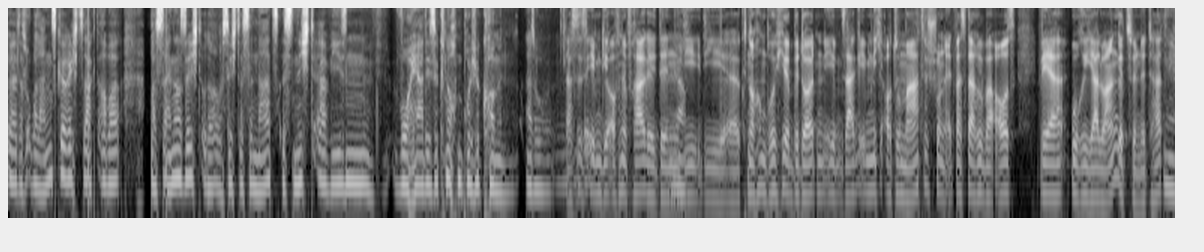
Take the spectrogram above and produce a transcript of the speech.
äh, das Oberlandesgericht sagt aber, aus seiner Sicht oder aus Sicht des Senats ist nicht erwiesen, woher diese Knochenbrüche kommen. Also das ist eben die offene Frage, denn ja. die, die äh, Knochenbrüche bedeuten eben, sagen eben nicht automatisch schon etwas darüber aus, wer Uriallo angezündet hat, nee.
